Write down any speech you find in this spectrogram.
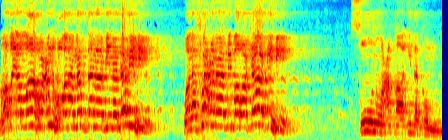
رضي الله عنه وأمدنا بمدده ونفعنا ببركاته. صونوا عقائدكم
